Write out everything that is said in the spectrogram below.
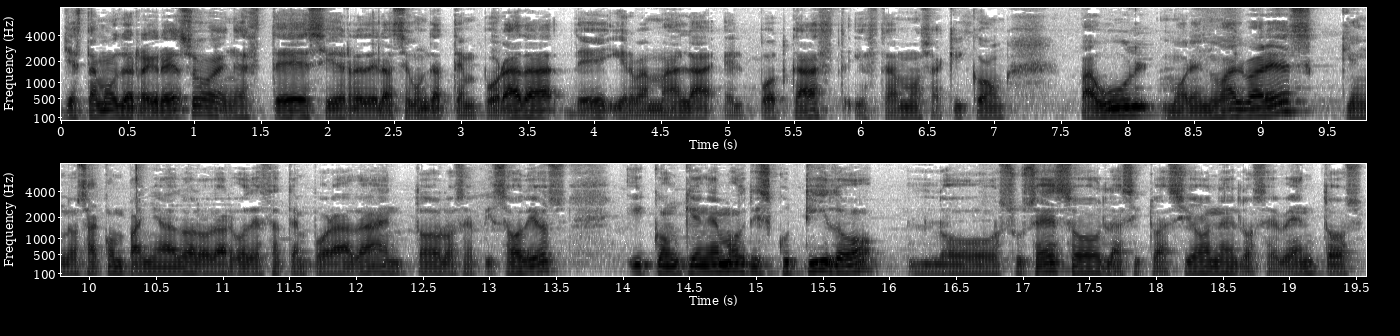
Ya estamos de regreso en este cierre de la segunda temporada de Hierba Mala, el podcast, y estamos aquí con Paul Moreno Álvarez, quien nos ha acompañado a lo largo de esta temporada en todos los episodios y con quien hemos discutido los sucesos, las situaciones, los eventos,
